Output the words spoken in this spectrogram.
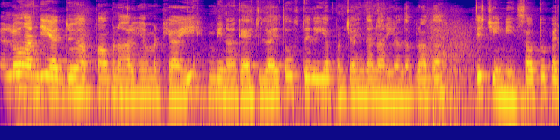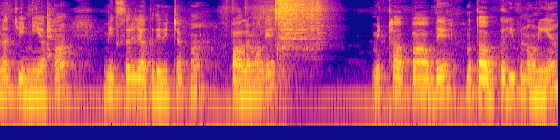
ਹੈਲੋ, ਹਾਂਜੀ, ਅੱਜ ਆਪਾਂ ਬਣਾ ਰਹੇ ਹਾਂ ਮਠਿਆਈ ਬਿਨਾ ਗੈਸ ਜਲਾਏ ਤਾਂ। ਉਸ ਦੇ ਲਈ ਆਪਾਂ ਨੂੰ ਚਾਹੀਦਾ ਨਾਰੀਅਲ ਦਾ ਬਰਾਦਾ ਤੇ ਚੀਨੀ। ਸਭ ਤੋਂ ਪਹਿਲਾਂ ਚੀਨੀ ਆਪਾਂ ਮਿਕਸਰ ਜੱਗ ਦੇ ਵਿੱਚ ਆਪਾਂ ਪਾ ਲਵਾਂਗੇ। ਮਿੱਠਾ ਆਪਾਂ ਆਪਦੇ ਮੁਤਾਬਕ ਹੀ ਬਣਾਉਣੀ ਆ।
